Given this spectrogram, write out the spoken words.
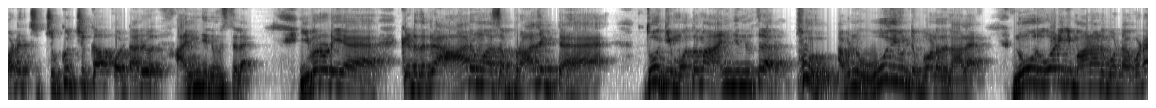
உடைச்சு சுக்கு சுக்கா போட்டாரு அஞ்சு நிமிஷத்துல. இவனுடைய கிட்டத்தட்ட ஆறு மாசம் ப்ராஜெக்ட தூக்கி மொத்தமா அஞ்சு நிமிஷத்துல பூ அப்படின்னு ஊதி விட்டு போனதுனால நூறு கோடிக்கு மாநாடு போட்டா கூட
